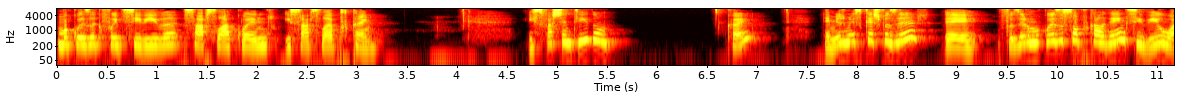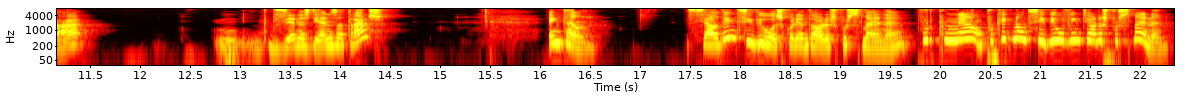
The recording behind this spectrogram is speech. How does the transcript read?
uma coisa que foi decidida, sabe-se lá quando e sabe-se lá por quem. Isso faz sentido? Ok? É mesmo isso que queres fazer? É fazer uma coisa só porque alguém decidiu há dezenas de anos atrás? Então, se alguém decidiu as 40 horas por semana, por que não? Por que é que não decidiu 20 horas por semana?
